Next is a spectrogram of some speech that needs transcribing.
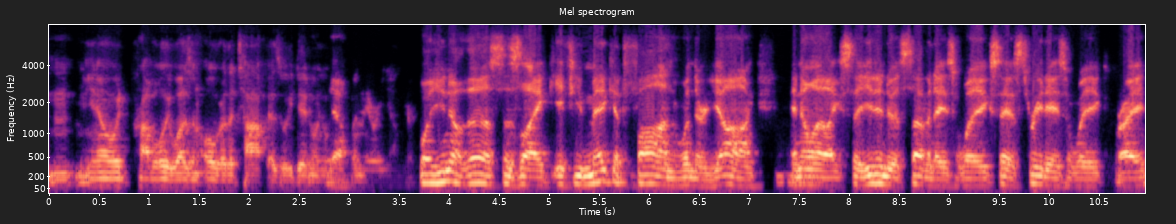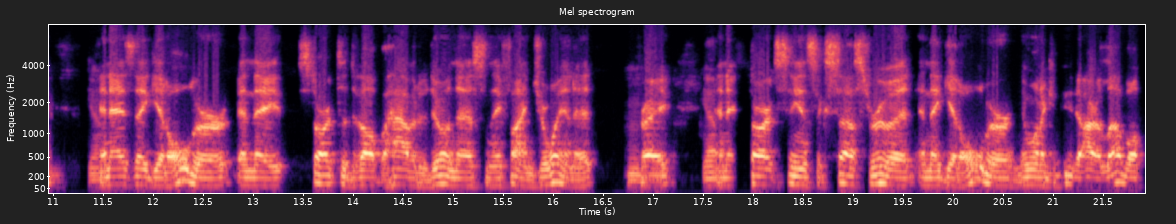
Mm, you know, it probably wasn't over the top as we did when, yeah. when they were younger. Well, you know, this is like if you make it fun when they're young, and only like say you didn't do it seven days a week, say it's three days a week, right? Yeah. And as they get older and they start to develop a habit of doing this and they find joy in it, mm-hmm. right? Yeah. And they start seeing success through it and they get older, they want to compete at a higher level,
